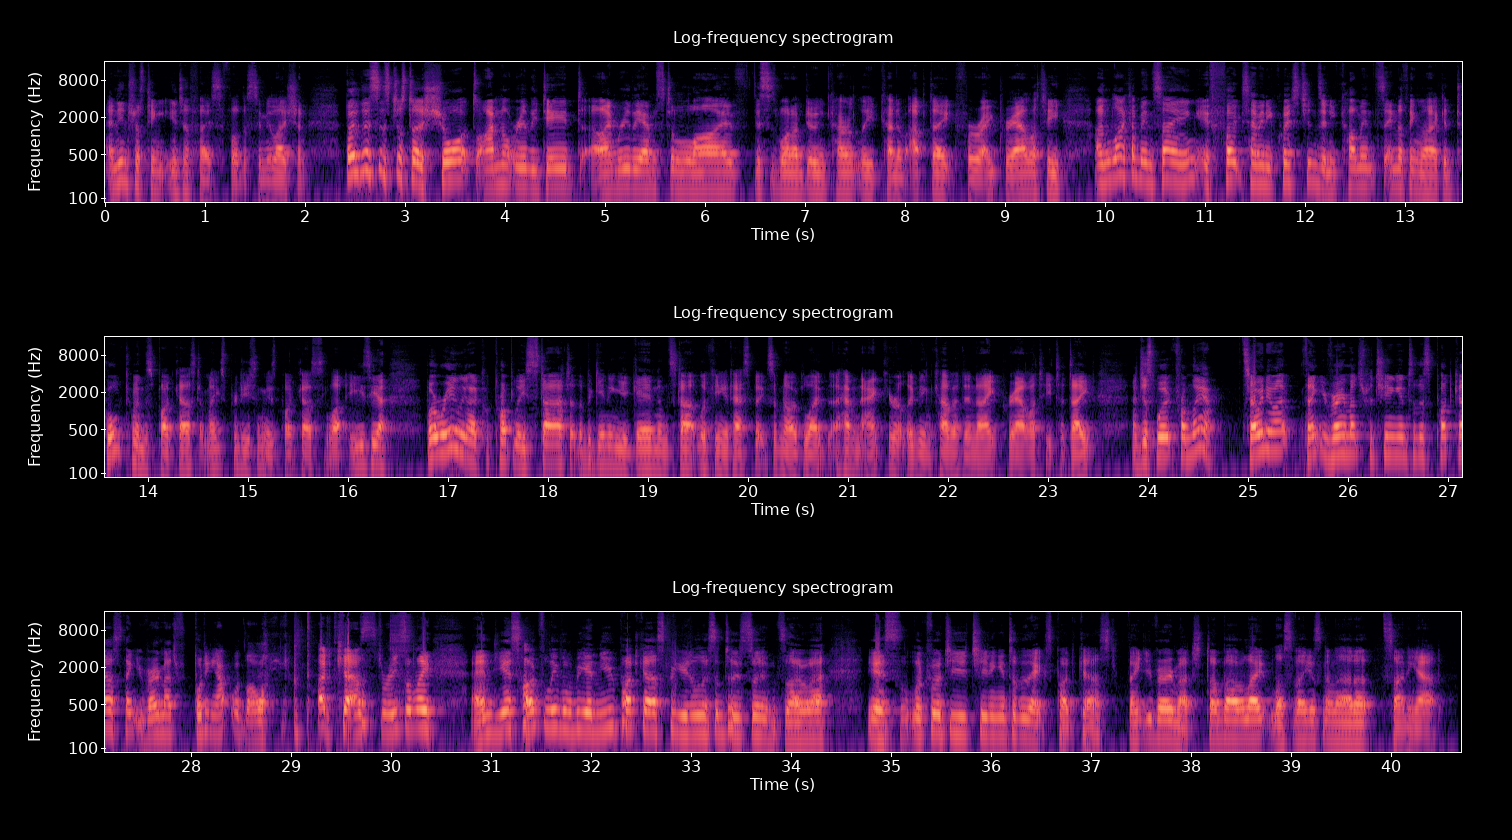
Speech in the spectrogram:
An interesting interface for the simulation. But this is just a short, I'm not really dead, I really am still alive, this is what I'm doing currently, kind of update for Ape Reality. And like I've been saying, if folks have any questions, any comments, anything that I could talk to in this podcast, it makes producing these podcasts a lot easier. But really, I could probably start at the beginning again and start looking at aspects of Noble Ape that haven't accurately been covered in Ape Reality to date, and just work from there. So anyway, thank you very much for tuning into this podcast. Thank you very much for putting up with the lack of podcasts recently. And yes, hopefully there'll be a new podcast for you to listen to soon. So uh, yes, look forward to you tuning into the next podcast. Thank you very much. Tom Barbalet, Las Vegas, Nevada, signing out.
